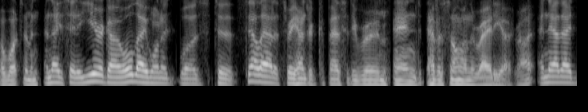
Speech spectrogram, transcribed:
I watched them, and, and they said a year ago all they wanted was to sell out a 300 capacity room and have a song on the radio, right? And now they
